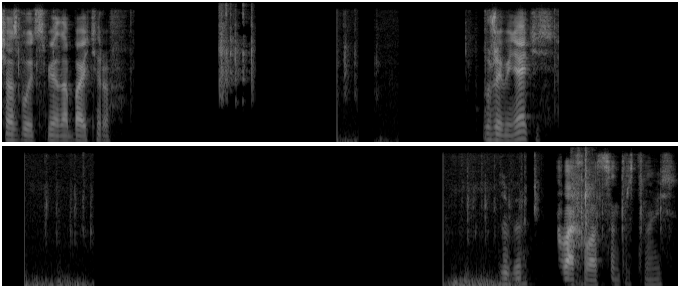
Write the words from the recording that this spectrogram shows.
Сейчас будет смена байтеров. Уже меняйтесь. Забери. Давай, хват, центр становись.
